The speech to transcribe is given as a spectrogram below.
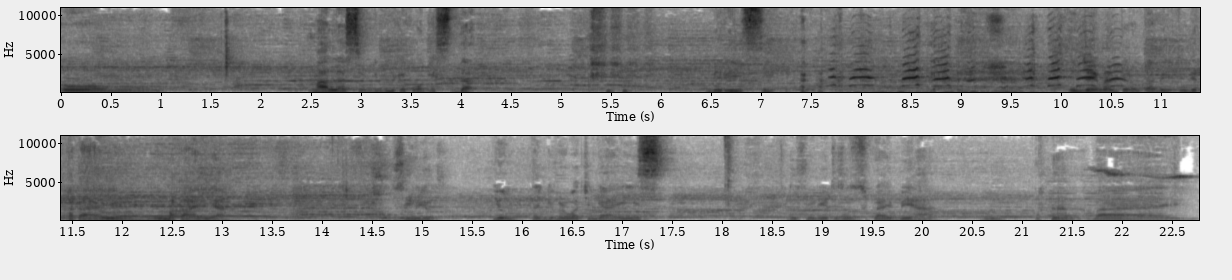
Kung malas so gid mi ka kuwag isda. Mirisi. Enjoy man pero grabe init na kayo, hindi makaya. So yun. Yun, thank you for watching guys. Don't forget to subscribe me ha. Hmm? Bye.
